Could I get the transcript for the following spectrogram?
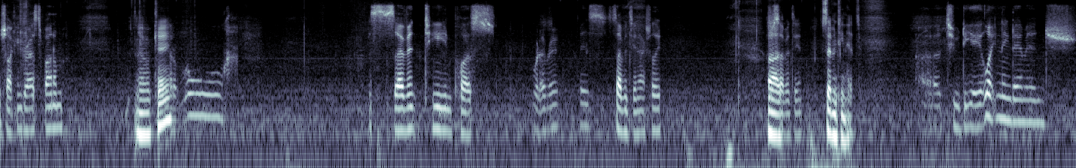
Shocking Grasp on him. Okay. Gotta roll. 17 plus whatever is. 17 actually. Uh, 17. 17 hits. Uh, 2d8 lightning damage.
